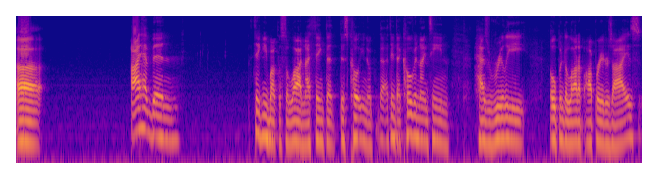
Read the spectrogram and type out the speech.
Uh, I have been thinking about this a lot, and I think that this co- you know, I think that COVID nineteen has really opened a lot of operators' eyes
